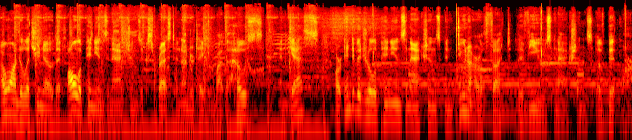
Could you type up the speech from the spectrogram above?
I wanted to let you know that all opinions and actions expressed and undertaken by the hosts and guests are individual opinions and actions and do not reflect the views and actions of Bitmart.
